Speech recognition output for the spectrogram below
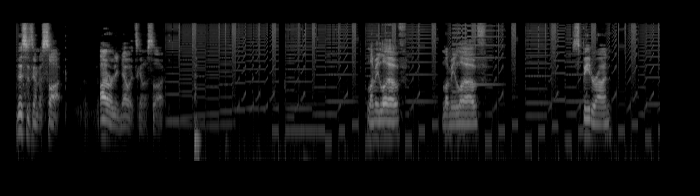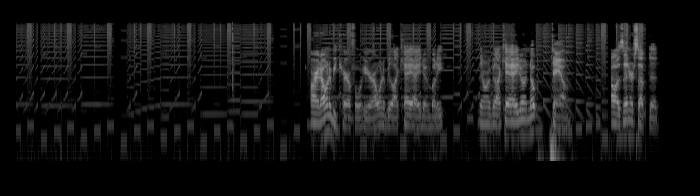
This is gonna suck. I already know it's gonna suck. Let me live. Let me live. Speedrun. Alright, I want to be careful here. I want to be like, hey, how you doing, buddy? Then I want to be like, hey, how you doing? Nope. Damn. I was intercepted.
